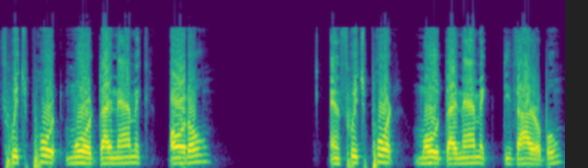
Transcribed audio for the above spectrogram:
switch port mode dynamic auto, and switch port mode dynamic desirable.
